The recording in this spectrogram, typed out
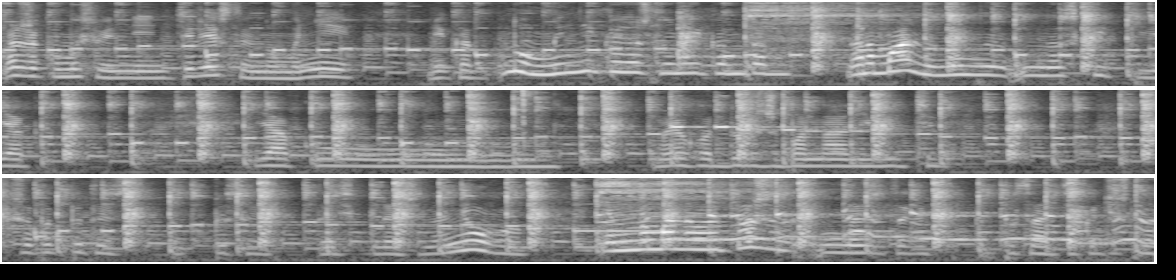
може комусь він не інтересний, але мені, мій кон... ну, мені, звісно, мій контент нормальний, ну не наскільки як, як у моєго дружбана Лівіті. Якщо підписуйтесь, підписуйтесь краще на нього. І на мене ви теж можете підписатися, звісно.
